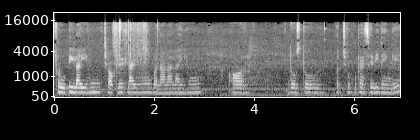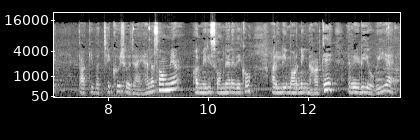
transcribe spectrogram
फ्रूटी लाई हूँ, चॉकलेट लाई हूँ, बनाना लाई हूँ। और दोस्तों, बच्चों को पैसे भी देंगे ताकि बच्चे खुश हो जाएँ। है ना, सौम्या? और मेरी सौम्या ने देखो, अर्ली मॉर्निंग नहा के रेडी हो गई है।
